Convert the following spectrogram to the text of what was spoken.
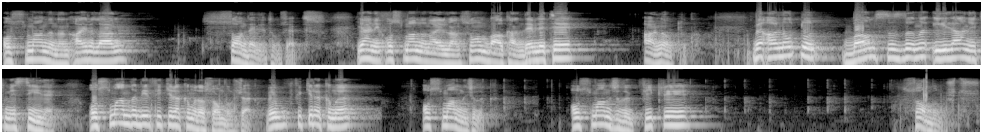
Osmanlı'dan ayrılan son devlet olacaktır. Yani Osmanlı'dan ayrılan son Balkan devleti Arnavutluk. Ve Arnavutluğun bağımsızlığını ilan etmesiyle Osmanlı'da bir fikir akımı da son bulacak. Ve bu fikir akımı Osmanlıcılık. Osmanlıcılık fikri son bulmuştur.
